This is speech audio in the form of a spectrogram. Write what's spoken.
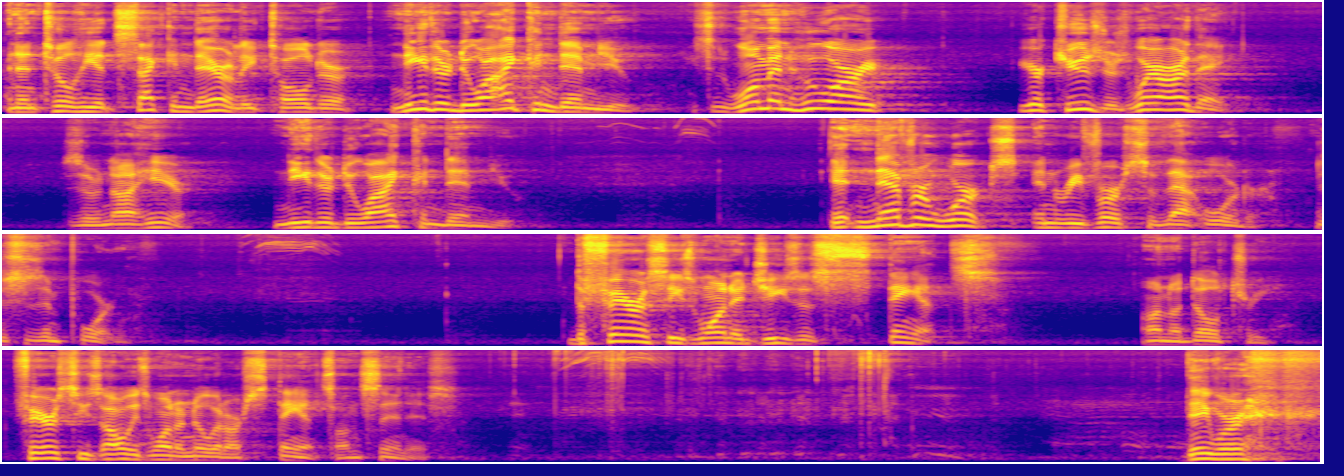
And until he had secondarily told her, Neither do I condemn you. He says, Woman, who are your accusers? Where are they? They're not here. Neither do I condemn you. It never works in reverse of that order. This is important. The Pharisees wanted Jesus' stance on adultery. Pharisees always want to know what our stance on sin is. They were,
